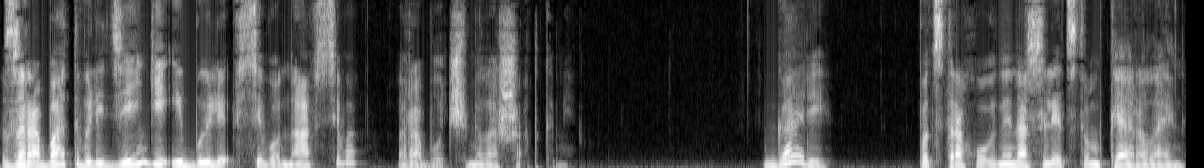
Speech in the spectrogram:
зарабатывали деньги и были всего-навсего рабочими лошадками. Гарри, подстрахованный наследством Кэролайн,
